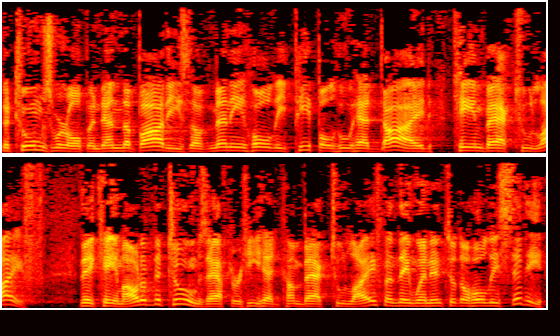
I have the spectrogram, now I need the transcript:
The tombs were opened and the bodies of many holy people who had died came back to life. They came out of the tombs after he had come back to life and they went into the holy city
